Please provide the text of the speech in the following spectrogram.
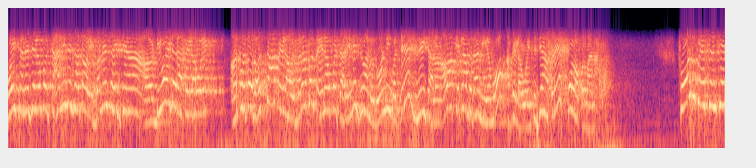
હોય છે અને જે લોકો ચાલીને જતા હોય, બંને સાઈડ જ્યાં ડિવાઈડર આપેલા હોય અથવા તો રસ્તા આપેલા હોય, બરાબર? તો એના ઉપર ચાલીને જવાનું, રોડની વચ્ચે નહીં ચાલવાનું. આવા કેટલા બધા નિયમો આપેલા હોય છે જે આપણે ફોલો કરવાના. ફોર્થ ક્વેશ્ચન છે,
